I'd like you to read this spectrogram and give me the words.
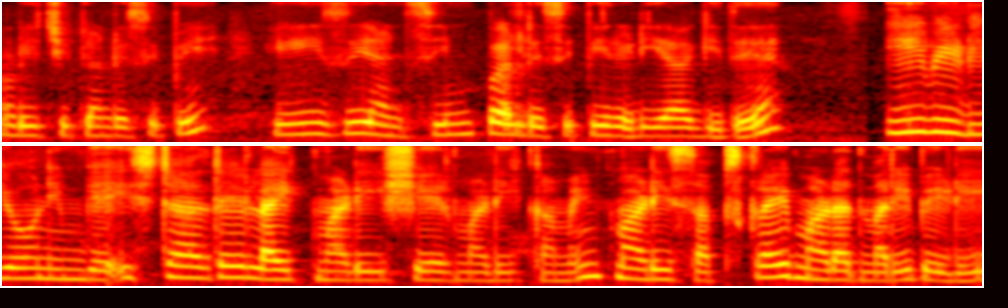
ನೋಡಿ, chicken recipe easy and simple recipe ರೆಡಿಯಾಗಿದೆ ಈ ವಿಡಿಯೋ ನಿಮಗೆ ಇಷ್ಟ ಆದರೆ ಲೈಕ್ ಮಾಡಿ ಶೇರ್ ಮಾಡಿ ಕಮೆಂಟ್ ಮಾಡಿ ಸಬ್ಸ್ಕ್ರೈಬ್ ಮಾಡೋದು ಮರಿಬೇಡಿ.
